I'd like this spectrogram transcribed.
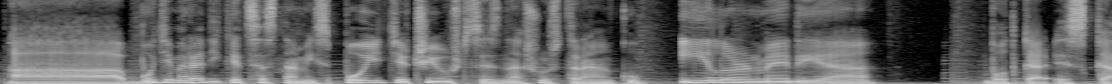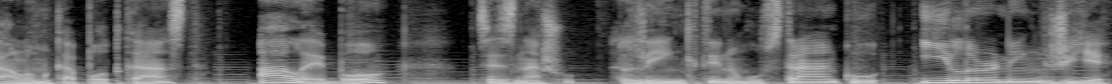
A budeme radi, keď sa s nami spojíte, či už cez našu stránku elearnmedia.sk lomka podcast, alebo cez našu LinkedInovú stránku e-learning žije.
